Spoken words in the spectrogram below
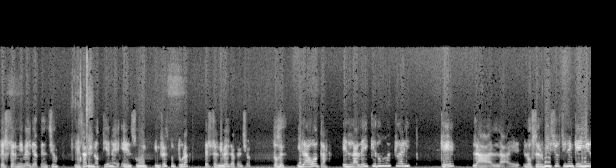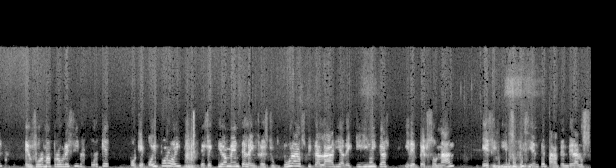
tercer nivel de atención. INSABI no tiene en su infraestructura tercer nivel de atención. Entonces, y la otra, en la ley quedó muy clarito que la, la, eh, los servicios tienen que ir en forma progresiva. ¿Por qué? Porque hoy por hoy, efectivamente, la infraestructura hospitalaria de clínicas y de personal es insuficiente para atender a los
